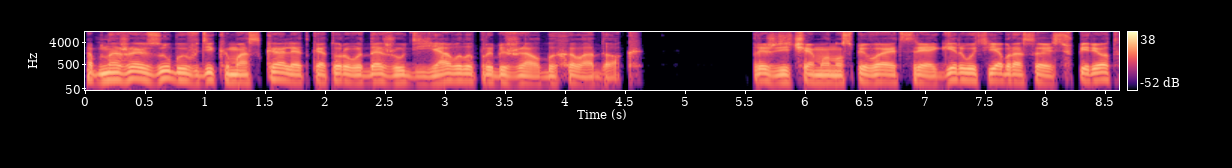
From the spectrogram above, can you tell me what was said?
Обнажаю зубы в диком оскале, от которого даже у дьявола пробежал бы холодок. Прежде чем он успевает среагировать, я бросаюсь вперед,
